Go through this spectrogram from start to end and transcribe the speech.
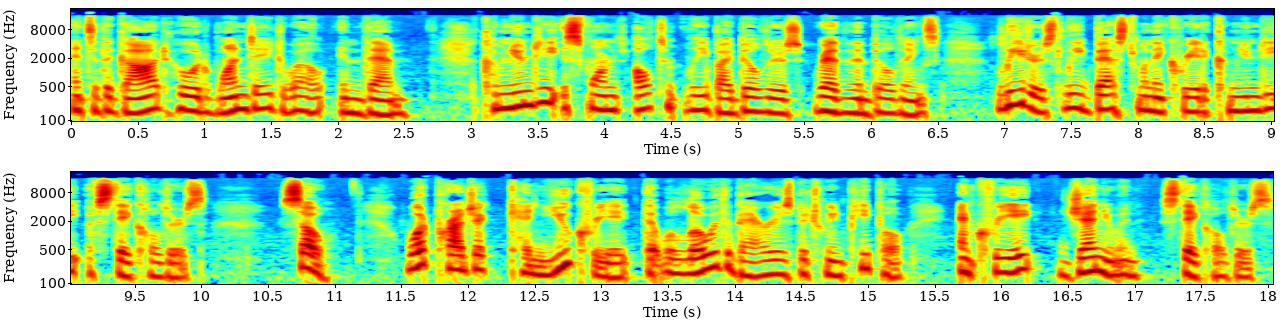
and to the God who would one day dwell in them. Community is formed ultimately by builders rather than buildings. Leaders lead best when they create a community of stakeholders. So, what project can you create that will lower the barriers between people and create genuine stakeholders?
